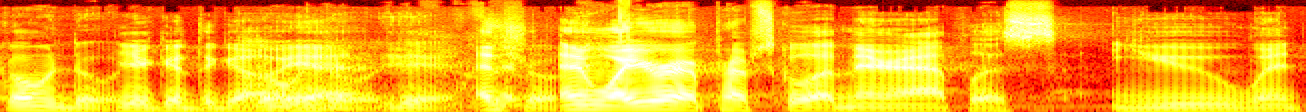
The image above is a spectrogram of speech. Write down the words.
Go and do it. You're good to go. Go and yeah. do it. Yeah, And, sure. and while you were at prep school at Marianapolis, you went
